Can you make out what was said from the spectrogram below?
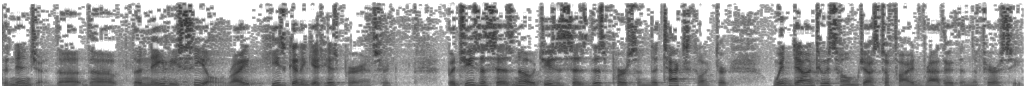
The ninja, the, the, the Navy SEAL, right? He's going to get his prayer answered. But Jesus says no. Jesus says this person, the tax collector, went down to his home justified rather than the Pharisee.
